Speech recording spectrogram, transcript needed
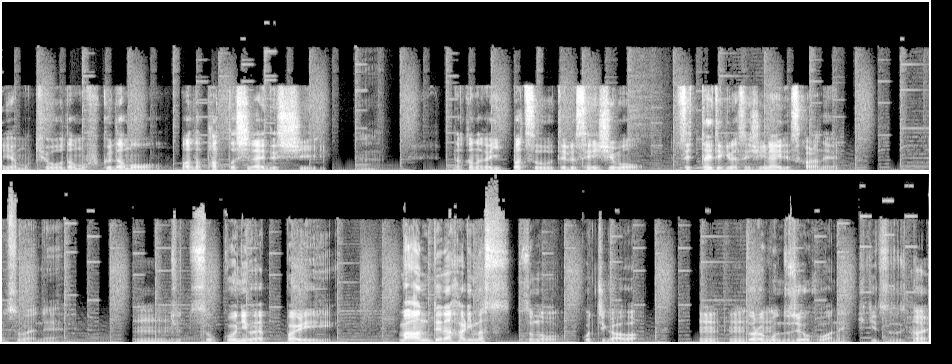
いやもう京田も福田もまだパッとしないですし、うん。なかなか一発を打てる選手も絶対的な選手いないですからね。そうやね。うんちょ。っとそこにはやっぱり、まあアンテナ張ります。その、こっち側は。うんうん、ドラゴン。ンズ情報はね、引き続き。はい。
